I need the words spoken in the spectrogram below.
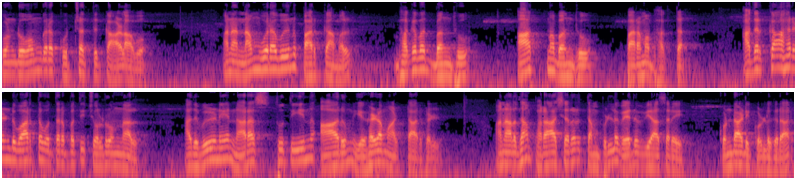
கொண்டோங்கிற குற்றத்துக்கு ஆளாவோம் ஆனால் நம் உறவுன்னு பார்க்காமல் பகவத் பந்து ஆத்ம பந்து பரமபக்தன் அதற்காக ரெண்டு வார்த்தை ஒருத்தரை பற்றி சொல்கிறோம்னால் அது வீணே நரஸ்துதின்னு ஆரும் இகழமாட்டார்கள் அதனால தான் பராசரர் தம் பிள்ளை வேதவியாசரை கொண்டாடி கொள்ளுகிறார்.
